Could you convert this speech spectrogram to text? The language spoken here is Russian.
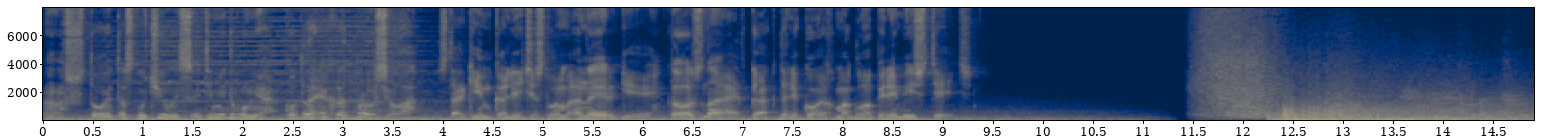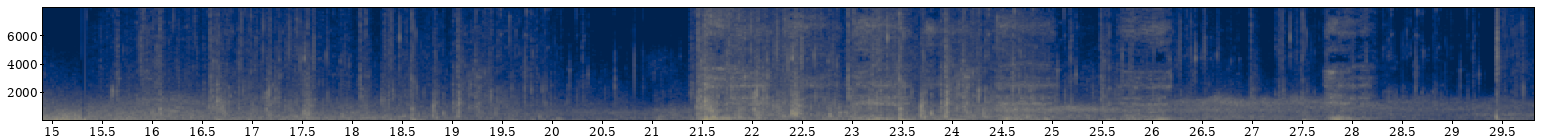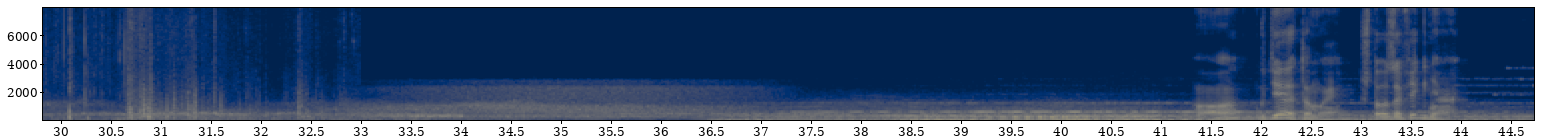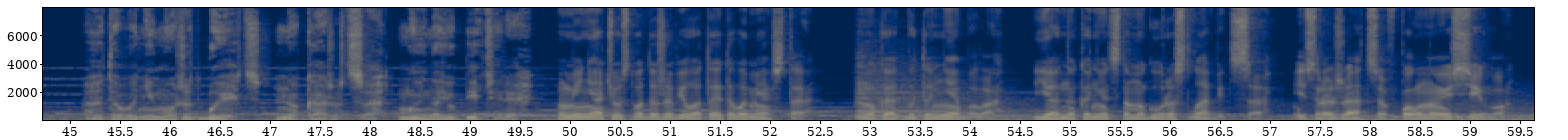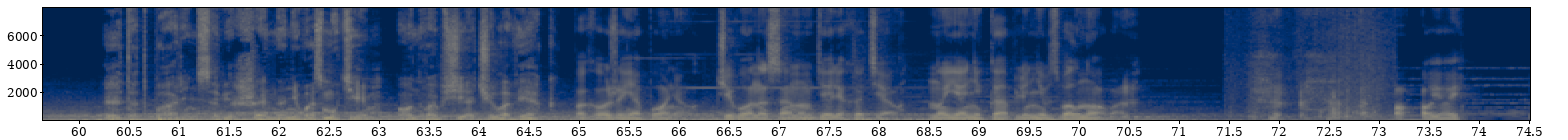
А Что это случилось с этими двумя? Куда их отбросило? С таким количеством энергии, кто знает, как далеко их могло переместить. О, где это мы? Что за фигня? Этого не может быть, но кажется, мы на Юпитере. У меня чувство дежавю от этого места. Но как бы то ни было, я наконец-то могу расслабиться и сражаться в полную силу. Этот парень совершенно невозмутим. Он вообще человек? Похоже, я понял, чего на самом деле хотел, но я ни капли не взволнован. Ой-ой.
